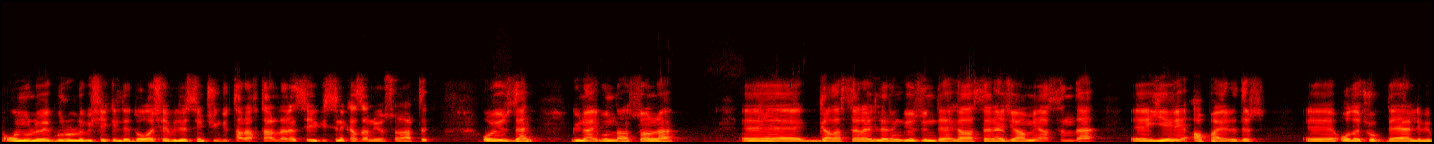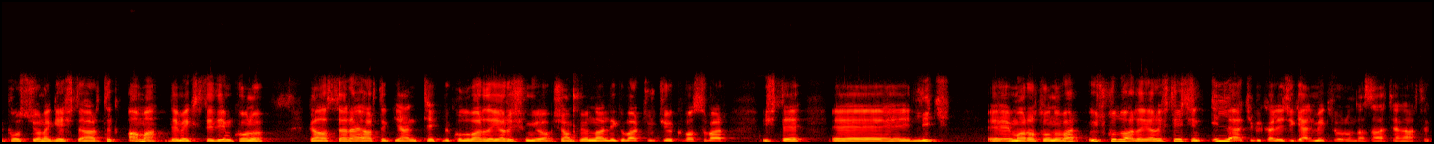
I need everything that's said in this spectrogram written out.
onurlu ve gururlu bir şekilde dolaşabilirsin. Çünkü taraftarların sevgisini kazanıyorsun artık. O yüzden Günay bundan sonra e, Galatasaraylıların gözünde, Galatasaray camiasında e, yeri apayrıdır. E, o da çok değerli bir pozisyona geçti artık. Ama demek istediğim konu Galatasaray artık yani tek bir kulvarda yarışmıyor. Şampiyonlar Ligi var, Türkiye Kupası var, işte e, lig e, maratonu var. Üç kulvarda yarıştığı için illaki bir kaleci gelmek zorunda zaten artık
